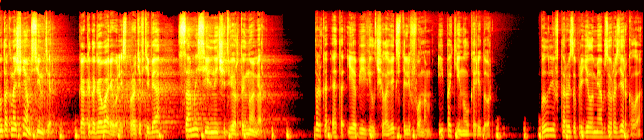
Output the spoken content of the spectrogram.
Ну так начнем, Синкер. Как и договаривались, против тебя самый сильный четвертый номер. Только это и объявил человек с телефоном и покинул коридор. Был ли второй за пределами обзора зеркала?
